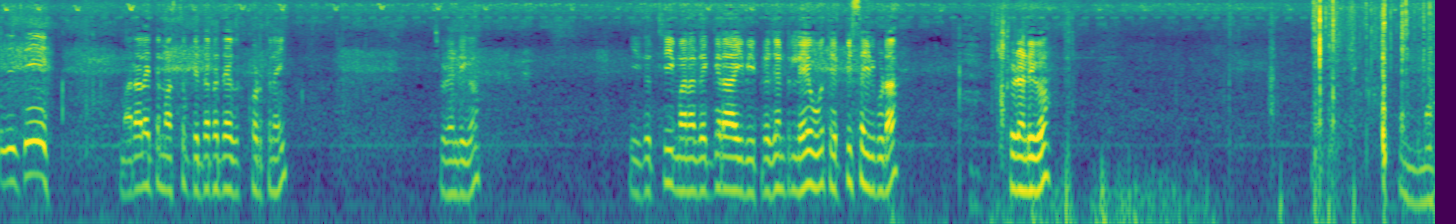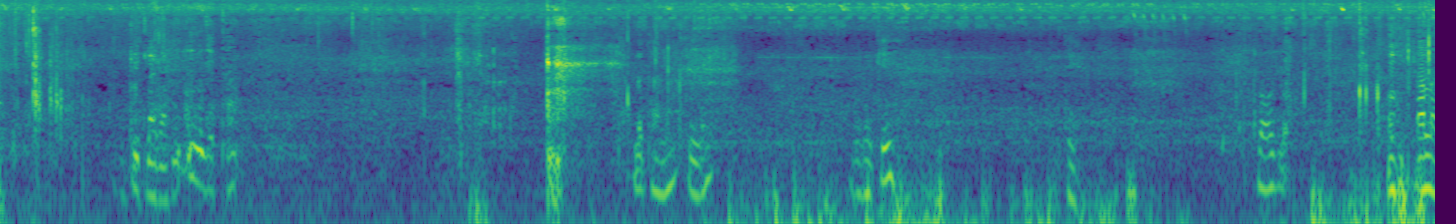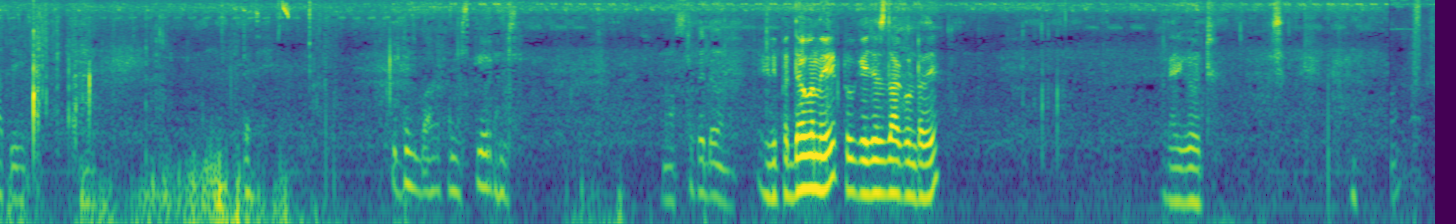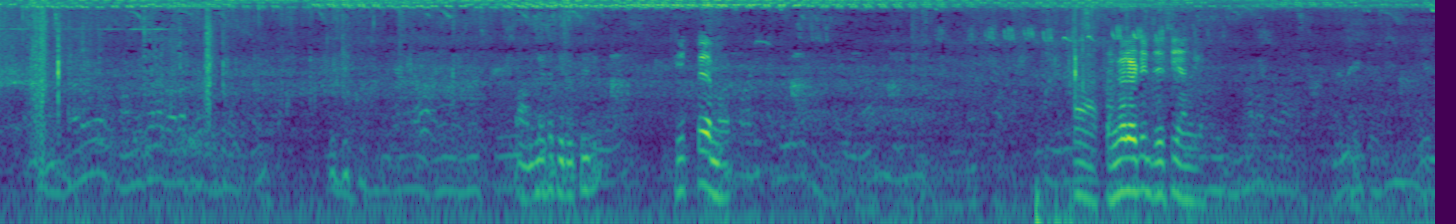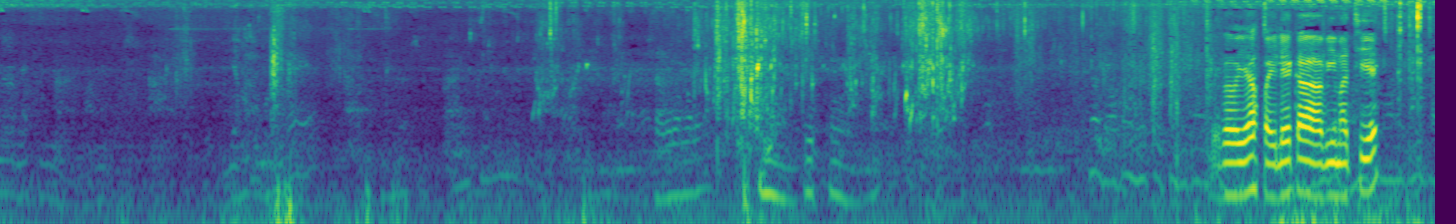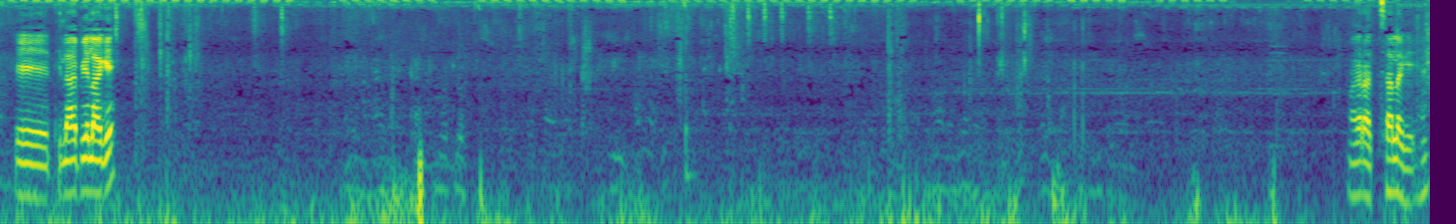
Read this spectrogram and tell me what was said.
ఏదైతే మరాలు అయితే మస్తు పెద్ద పెద్ద కొడుతున్నాయి. చూడండి ఇగో. ఇది వచ్చి మన దగ్గర ఇవి ప్రజెంట్ లేవు తెప్పిస్తాయి ఇది కూడా. చూడండి ఇగో. అమ్మా. ఇట్లా కాదు అన్న ఇది పెద్దగా ఉంది టూ కేజెస్ దాకా ఉంటుంది. వెరీ గుడ్ సంగారెడ్డి దేశీ అండి देखो भैया पहले का अभी मच्छी है ये तिलापिया लागे मगर अच्छा लगे हैं।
